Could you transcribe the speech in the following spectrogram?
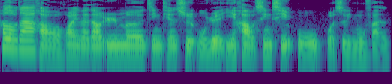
Hello，大家好，欢迎来到日么。今天是五月一号，星期五，我是李木凡。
